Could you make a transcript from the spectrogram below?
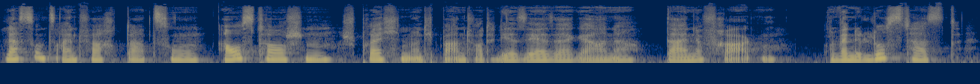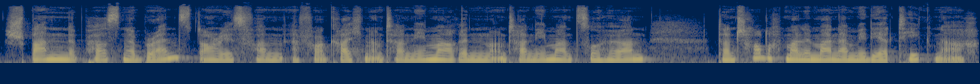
lass uns einfach dazu austauschen, sprechen und ich beantworte dir sehr, sehr gerne deine Fragen. Und wenn du Lust hast, spannende Personal Brand Stories von erfolgreichen Unternehmerinnen und Unternehmern zu hören, dann schau doch mal in meiner Mediathek nach.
